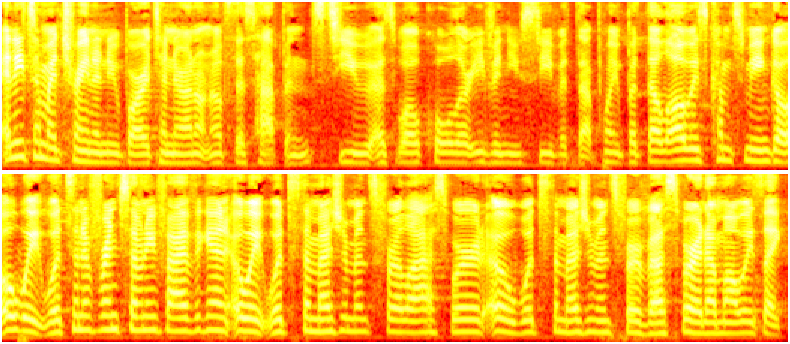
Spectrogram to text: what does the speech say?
anytime I train a new bartender, I don't know if this happens to you as well, Cole, or even you, Steve, at that point, but they'll always come to me and go, Oh, wait, what's in a French 75 again? Oh, wait, what's the measurements for a last word? Oh, what's the measurements for a Vesper? And I'm always like,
